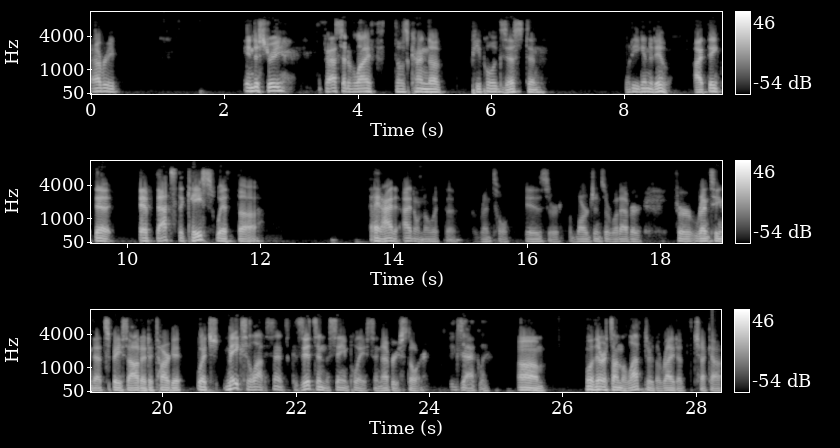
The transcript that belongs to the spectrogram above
every industry, facet of life. Those kind of people exist, and what are you gonna do? I think that if that's the case with, uh and I I don't know what the rental is or the margins or whatever for renting that space out at a Target, which makes a lot of sense because it's in the same place in every store Exactly. um, whether it's on the left or the right of the checkout.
